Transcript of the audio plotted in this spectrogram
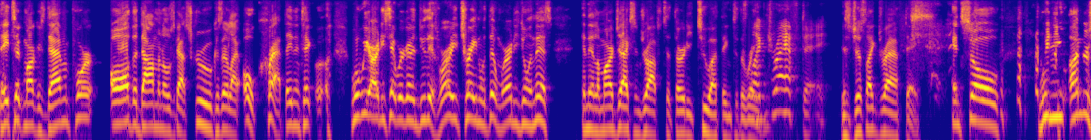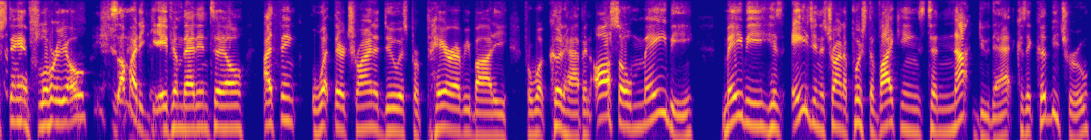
They took Marcus Davenport. All the dominoes got screwed because they're like, oh crap, they didn't take. uh, Well, we already said we are going to do this. We're already trading with them. We're already doing this. And then Lamar Jackson drops to 32, I think, to the It's like draft day. it's just like draft day. And so when you understand Florio, somebody gave him that intel. I think what they're trying to do is prepare everybody for what could happen. Also, maybe, maybe his agent is trying to push the Vikings to not do that because it could be true.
